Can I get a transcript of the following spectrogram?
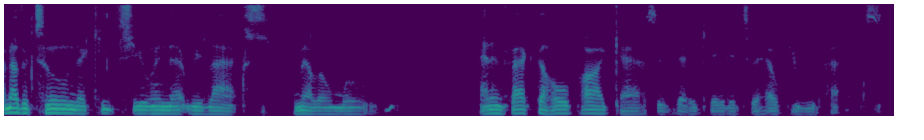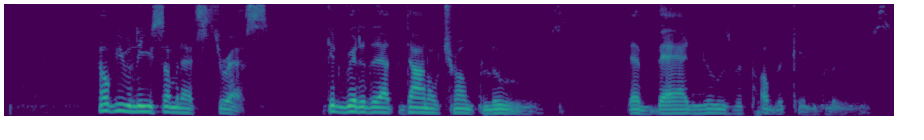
Another tune that keeps you in that relaxed, mellow mood. And in fact, the whole podcast is dedicated to help you relax, help you relieve some of that stress, get rid of that Donald Trump blues, that bad news Republican blues.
